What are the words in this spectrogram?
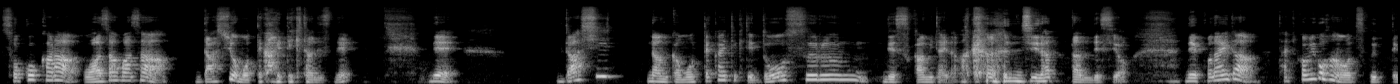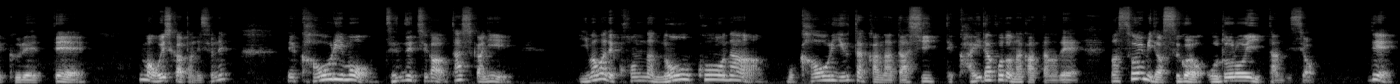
そこからわざわざ出汁を持って帰ってきたんですね。で、出汁なんか持って帰ってきてどうするんですかみたいな感じだったんですよ。で、この間、炊き込みご飯を作ってくれて、まあ美味しかったんですよね。で、香りも全然違う。確かに、今までこんな濃厚な、もう香り豊かな出汁って嗅いだことなかったので、まあそういう意味ではすごい驚いたんですよ。で、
